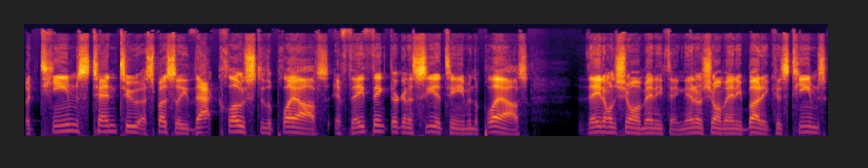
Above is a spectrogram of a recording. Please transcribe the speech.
but teams tend to, especially that close to the playoffs, if they think they're going to see a team in the playoffs, they don't show them anything. They don't show them anybody because teams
